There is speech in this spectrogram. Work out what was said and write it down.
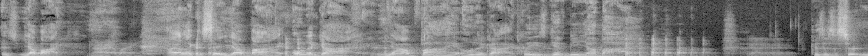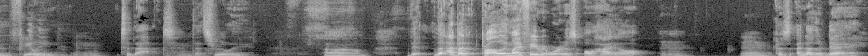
is yabai. Ah, bye. I like to say yabai on a guy. Yabai on a guy. Please give me yabai. Yeah, yeah, yeah. Because there's a certain feeling mm-hmm. to that. Mm-hmm. That's really. Um, the, the, I bet probably my favorite word is Ohio. Mm-hmm. Because another day,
